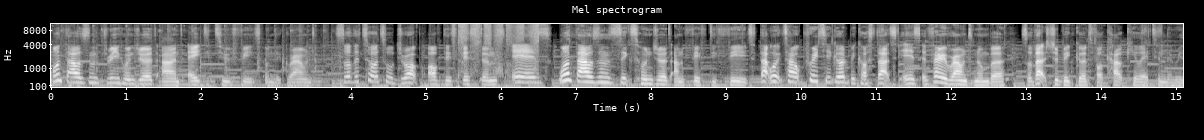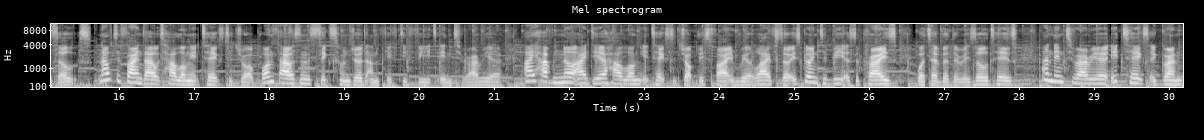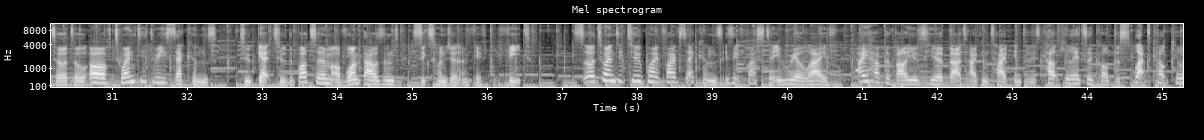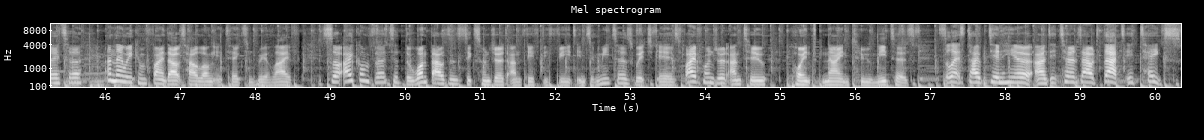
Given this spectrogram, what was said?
1,382 feet underground. So the total drop of this distance is 1,650 feet. That worked out pretty good because that is a very round number, so that should be good for calculating the results. Now to find out how long it takes to drop 1,650 feet in Terraria. I have no idea how long it takes to drop this far in real life, so it's going to be a surprise whatever the result is. And in Terraria, it takes a grand total of 23 seconds to get to the bottom of 1,650 feet. So 22.5 seconds, is it faster in real life? I have the values here that I can type into this calculator called the Splat calculator and then we can find out how long it takes in real life. So I converted the 1650 feet into meters which is 502.92 meters. So let's type it in here and it turns out that it takes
